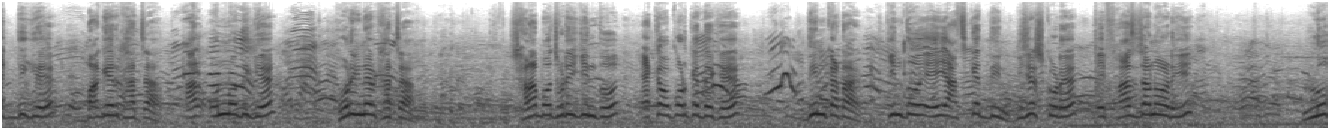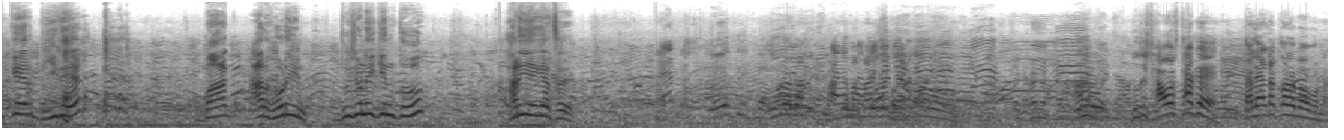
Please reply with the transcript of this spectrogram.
একদিকে বাঘের খাঁচা আর অন্যদিকে হরিণের খাঁচা। সারা বছরই কিন্তু একে অপরকে দেখে দিন কাটায়। কিন্তু এই আজকের দিন, বিশেষ করে এই ফার্স্ট জানুয়ারি লোকের ভিড়ে বাঘ আর হরিণ দুজনেই কিন্তু হারিয়ে গেছে। যদি সাহস থাকে, তাহলে এটা করার পাবো না।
